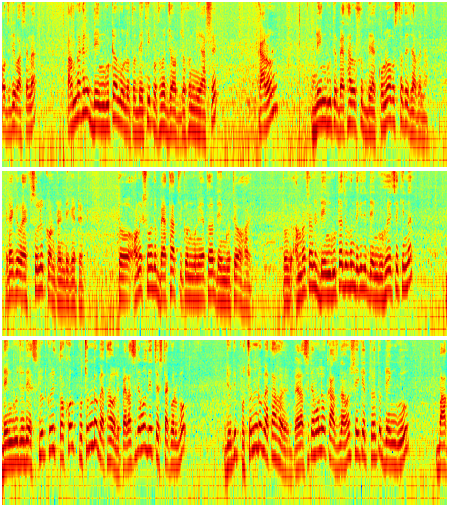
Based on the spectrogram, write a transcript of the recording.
পজিটিভ আসে না। আমরা খালি ডেঙ্গুটা মূলত দেখি, প্রথমে জ্বর যখন নিয়ে আসে, কারণ ডেঙ্গুতে ব্যথার ওষুধ দেওয়া কোনো অবস্থাতে যাবে না। এটা কেউ অ্যাবসোলিউট কন্ট্রাইন্ডিকেটেড তো অনেক সময় তো ব্যথা চিকনগুনিয়াতেও ডেঙ্গুতেও হয়। তো আমরা সাধারণত ডেঙ্গুটা যখন দেখি যে ডেঙ্গু হয়েছে কি না ডেঙ্গু যদি এক্সক্লুড করি, তখন প্রচণ্ড ব্যথা হলে প্যারাসিটামল দিয়ে চেষ্টা করব। যদি প্রচণ্ড ব্যথা হয়, প্যারাসিটামলেও কাজ না হয়, সেই ক্ষেত্রে হয়তো ডেঙ্গু বাদ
